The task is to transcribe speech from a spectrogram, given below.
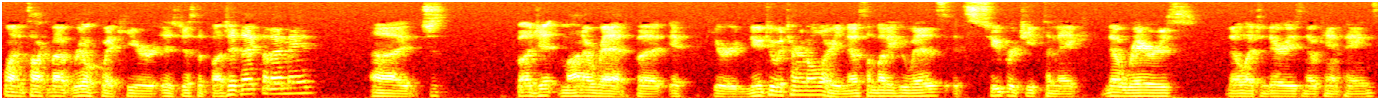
want to talk about real quick here is just a budget deck that I made. Uh, it's just budget mono red, but if you're new to Eternal or you know somebody who is, it's super cheap to make. No rares, no legendaries, no campaigns.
